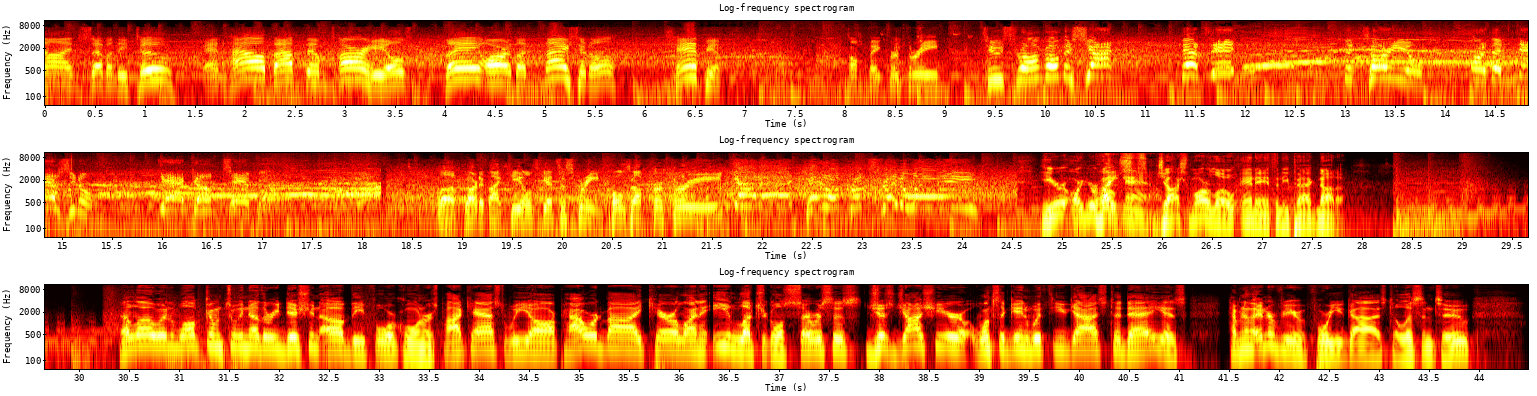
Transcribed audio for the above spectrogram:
69 72. And how about them Tar Heels? They are the national champion. Pump fake for three. Too strong on the shot. That's it. The Tar Heels are the national daggum champions. Love guarded by Keels. Gets a screen. Pulls up for three. Got it. Caleb Brooks straight away. Here are your hosts, right Josh Marlowe and Anthony Pagnotta. Hello and welcome to another edition of the Four Corners podcast. We are powered by Carolina Electrical Services. Just Josh here once again with you guys today is have another interview for you guys to listen to.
